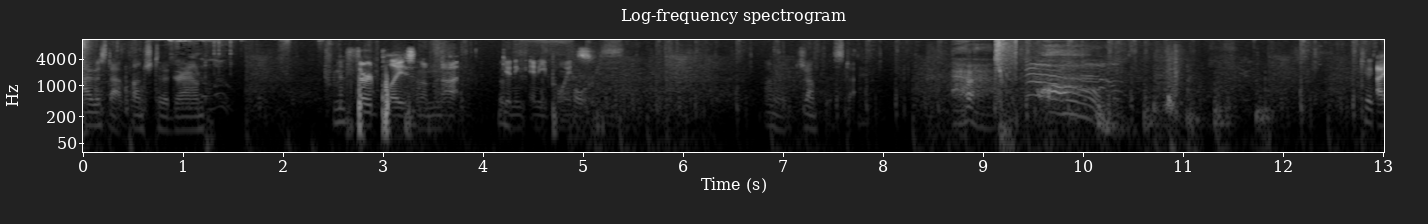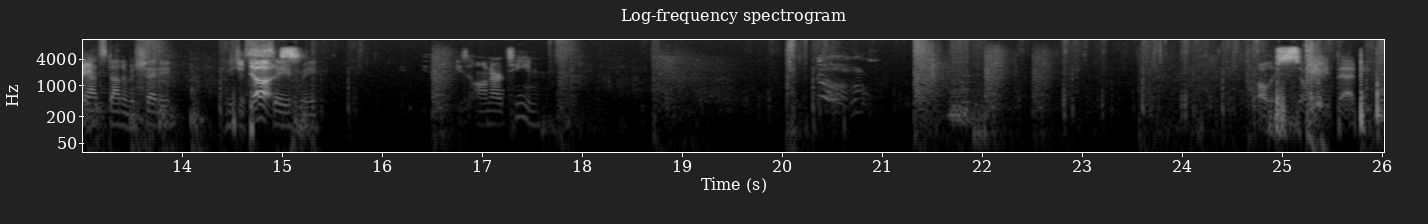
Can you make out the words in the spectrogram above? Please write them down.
I just got punched to the ground. I'm in third place and I'm not getting any points. Fourth. I'm gonna jump this guy. oh! Kit I- Kat's a machete. He, He just does. saved me. He's on our team. Oh, there's so many bad people.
